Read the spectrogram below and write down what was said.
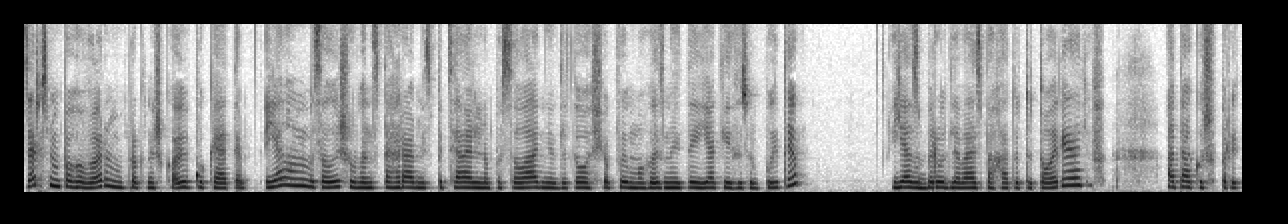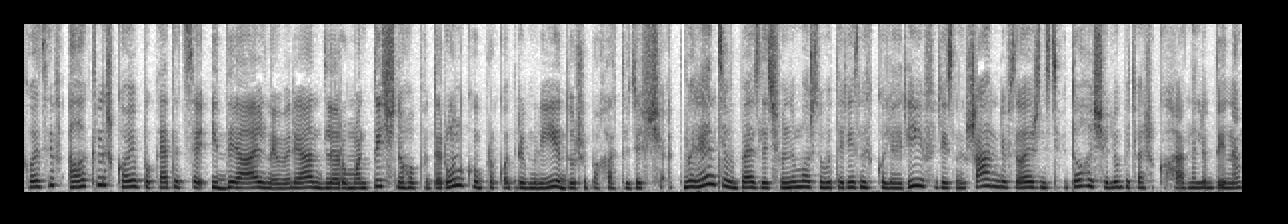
Зараз ми поговоримо про книжкові букети. Я вам залишу в інстаграмі спеціальне посилання для того, щоб ви могли знайти, як їх зробити. Я зберу для вас багато туторіалів. А також прикладів, але книжкові букети це ідеальний варіант для романтичного подарунку, про котрий мріє дуже багато дівчат. Варіантів безліч вони можуть бути різних кольорів, різних жанрів, в залежності від того, що любить ваша кохана людина.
